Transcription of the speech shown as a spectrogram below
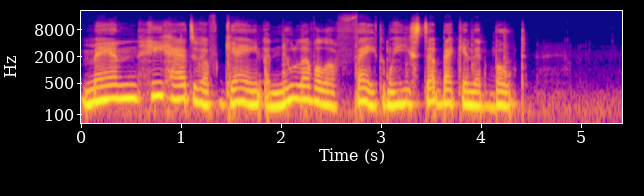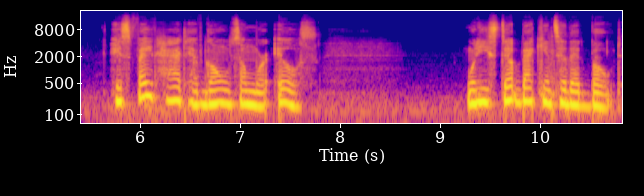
man, he had to have gained a new level of faith when he stepped back in that boat. His faith had to have gone somewhere else when he stepped back into that boat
